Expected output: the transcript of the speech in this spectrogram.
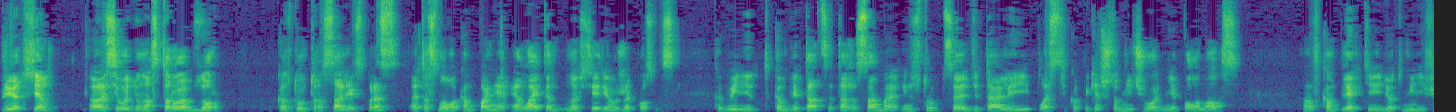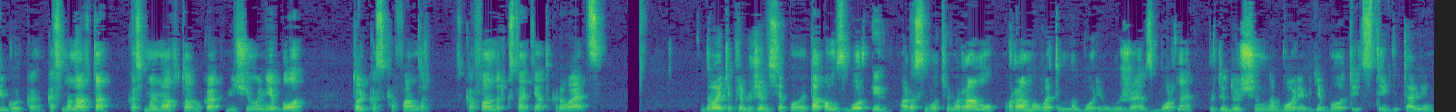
Привет всем! А, сегодня у нас второй обзор конструктора с AliExpress. Это снова компания Enlighten, но серия уже Космос. Как видите, комплектация та же самая, инструкция, детали и пластиковый пакет, чтобы ничего не поломалось. А, в комплекте идет мини-фигурка космонавта. Космонавта в руках ничего не было, только скафандр. Скафандр, кстати, открывается. Давайте пробежимся по этапам сборки, рассмотрим раму. Рама в этом наборе уже сборная. В предыдущем наборе, где было 33 детали,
